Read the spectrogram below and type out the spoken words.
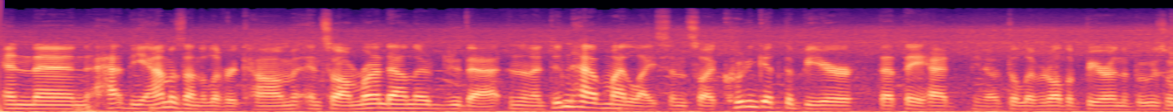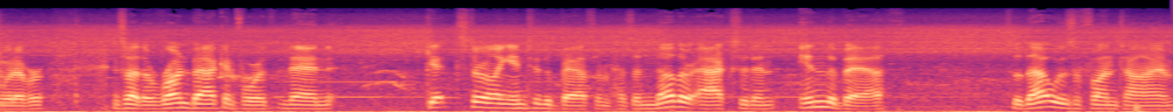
and then had the Amazon delivery come, and so I'm running down there to do that. And then I didn't have my license, so I couldn't get the beer that they had, you know, delivered all the beer and the booze and whatever. And so I had to run back and forth, then get Sterling into the bathroom. Has another accident in the bath, so that was a fun time.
